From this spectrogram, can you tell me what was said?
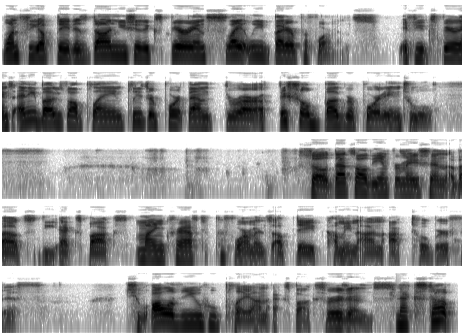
Once the update is done, you should experience slightly better performance. If you experience any bugs while playing, please report them through our official bug reporting tool. So that's all the information about the Xbox Minecraft Performance Update coming on October 5th. To all of you who play on Xbox versions. Next up,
